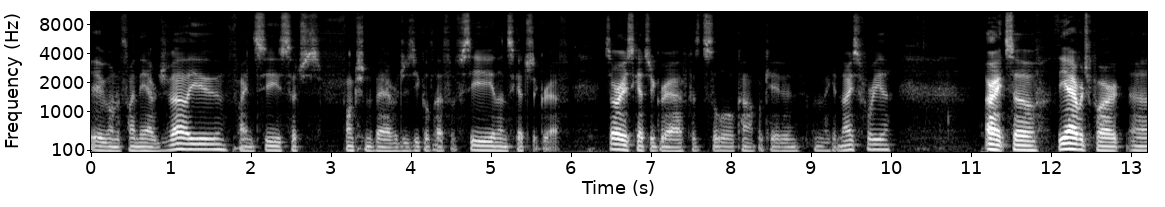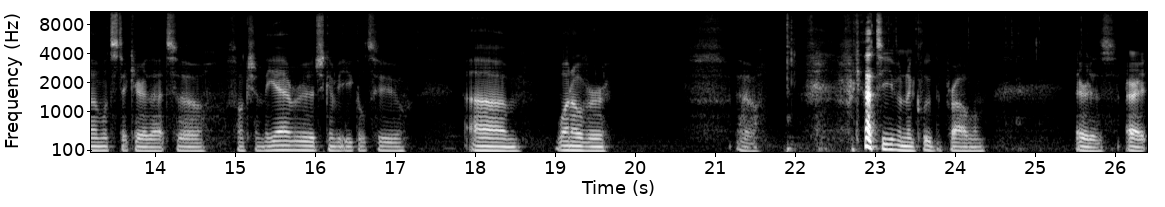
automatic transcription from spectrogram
Okay, we want to find the average value, find c such function of average is equal to f of c, and then sketch the graph. Sorry, sketch a graph because it's a little complicated. I'm make it nice for you. All right, so the average part, um, let's take care of that. So function of the average is going to be equal to um, 1 over, oh, forgot to even include the problem. There it is. All right.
